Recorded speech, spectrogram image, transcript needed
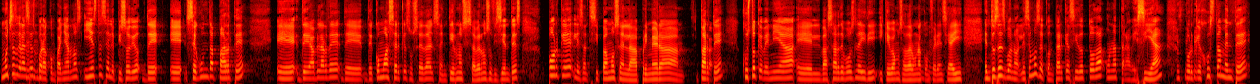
muchas gracias por acompañarnos y este es el episodio de eh, segunda parte. Eh, de hablar de, de, de, cómo hacer que suceda el sentirnos y sabernos suficientes, porque les anticipamos en la primera parte, justo que venía el bazar de Boss Lady y que íbamos a dar una conferencia ahí. Entonces, bueno, les hemos de contar que ha sido toda una travesía, porque justamente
